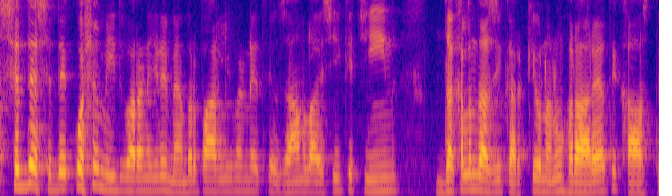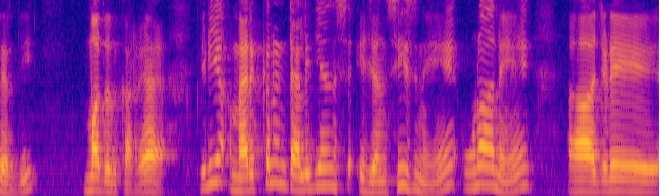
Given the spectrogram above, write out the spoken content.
ਸਿੱਧੇ ਸਿੱਧੇ ਕੁਝ ਉਮੀਦਵਾਰਾਂ ਨੇ ਜਿਹੜੇ ਮੈਂਬਰ ਪਾਰਲੀਮੈਂਟ ਨੇ ਇੱਥੇ ਇਲਜ਼ਾਮ ਲਾਏ ਸੀ ਕਿ ਚੀਨ ਦਖਲਅੰਦਾਜ਼ੀ ਕਰਕੇ ਉਹਨਾਂ ਨੂੰ ਹਰਾ ਰਿਹਾ ਤੇ ਖਾਸ ਧਿਰ ਦੀ ਮਦਦ ਕਰ ਰਿਹਾ ਹੈ। ਜਿਹੜੀਆਂ ਅਮਰੀਕਨ ਇੰਟੈਲੀਜੈਂਸ ਏਜੰਸੀਜ਼ ਨੇ, ਉਹਨਾਂ ਨੇ ਜਿਹੜੇ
